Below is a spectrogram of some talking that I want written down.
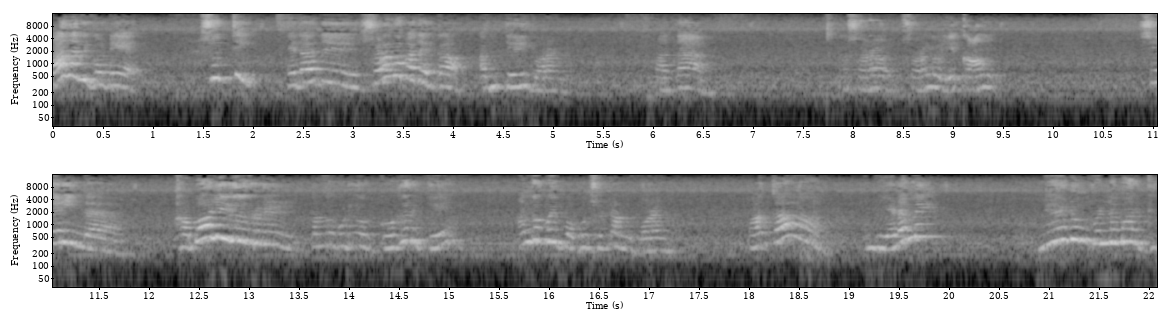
வாதாபி கோட்டைய சுத்தி ஏதாவது சுரங்க பாதை இருக்கா அப்படின்னு தேடி போறாங்க. பார்த்தா சொர சுரங்க வழியே காணும். சரி இந்த கபாலிகர்கள் தங்கக்கூடிய ஒரு குகை இருக்கு அங்க போய் பார்ப்போம்னு சொல்லிட்டு அங்க போறாங்க. பார்த்தா அந்த இடமே மேடும் பள்ளமா இருக்கு.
